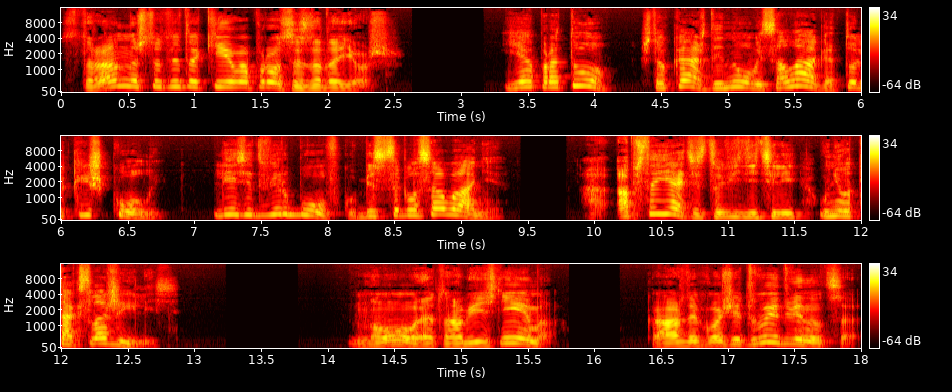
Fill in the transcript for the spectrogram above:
Странно, что ты такие вопросы задаешь. Я про то, что каждый новый салага только из школы лезет в вербовку без согласования. А обстоятельства, видите ли, у него так сложились. Ну, это объяснимо. Каждый хочет выдвинуться.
